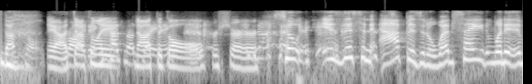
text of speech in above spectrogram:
that's not. yeah, riding. definitely That's not, not the goal for sure. No. So is this an app? Is it a website? What? It,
